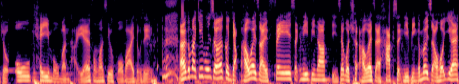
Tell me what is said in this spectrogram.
叫做 OK 冇問題嘅。放翻燒火把喺度先。啊，咁啊，基本上一個入口咧就係啡色呢邊啦，然之後個出口咧就係黑色呢邊，咁佢就可以咧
